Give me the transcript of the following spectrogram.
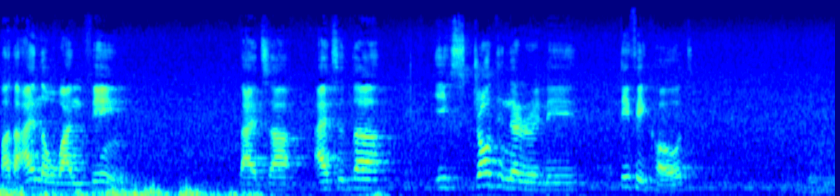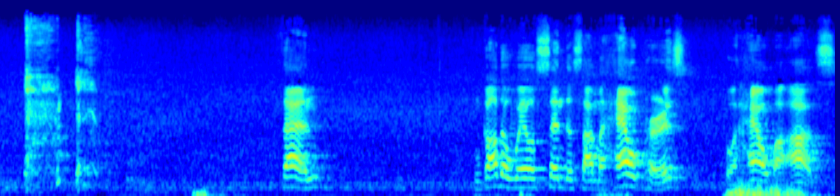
But I know one thing that uh, at the extraordinarily difficult, then God will send some helpers to help us.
